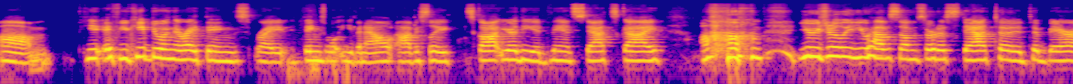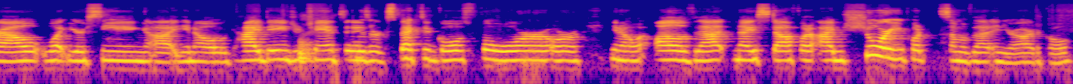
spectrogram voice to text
um, he, if you keep doing the right things, right, things will even out. Obviously, Scott, you're the advanced stats guy. Um, usually you have some sort of stat to to bear out what you're seeing, uh, you know, high danger chances or expected goals for, or you know, all of that nice stuff. But I'm sure you put some of that in your article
